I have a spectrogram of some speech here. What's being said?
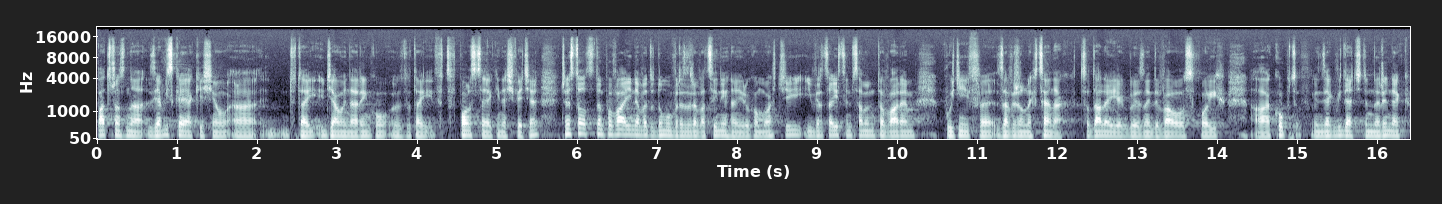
patrząc na zjawiska, jakie się e, tutaj działy na rynku, e, tutaj w, Polsce, jak i na świecie, często odstępowali nawet do domów rezerwacyjnych na nieruchomości i wracali z tym samym towarem później w zawyżonych cenach, co dalej jakby znajdowało swoich kupców. Więc jak widać, ten rynek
